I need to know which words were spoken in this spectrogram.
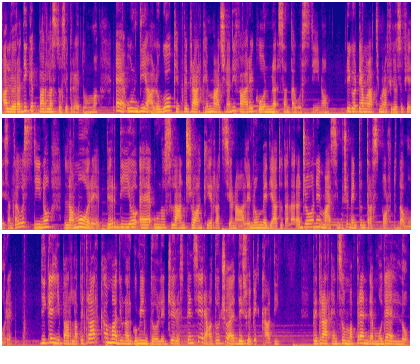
Allora, di che parla sto Secretum? È un dialogo che Petrarca immagina di fare con Sant'Agostino. Ricordiamo un attimo la filosofia di Sant'Agostino, l'amore per Dio è uno slancio anche irrazionale, non mediato dalla ragione, ma è semplicemente un trasporto d'amore di che gli parla Petrarca, ma di un argomento leggero e spensierato, cioè dei suoi peccati. Petrarca insomma prende a modello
